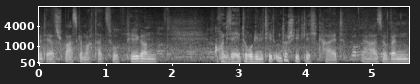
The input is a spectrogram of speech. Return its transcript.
mit der es Spaß gemacht hat zu pilgern. Auch in dieser Heterogenität, Unterschiedlichkeit. Ja, also wenn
